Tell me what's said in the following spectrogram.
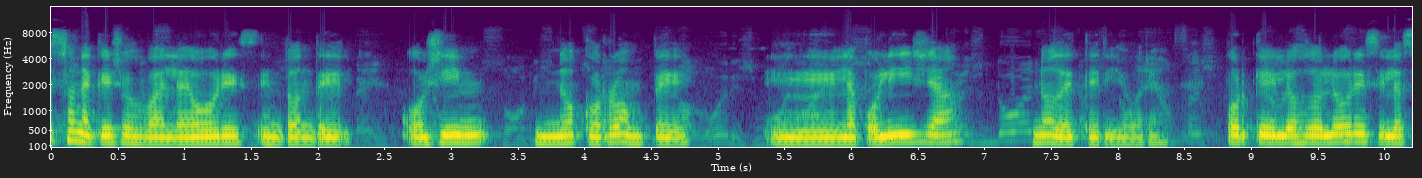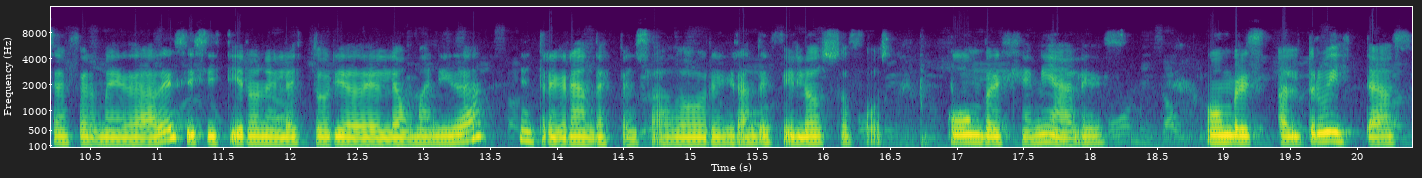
son aquellos valores en donde el no corrompe eh, la polilla no deteriora, porque los dolores y las enfermedades existieron en la historia de la humanidad entre grandes pensadores, grandes filósofos, hombres geniales, hombres altruistas.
